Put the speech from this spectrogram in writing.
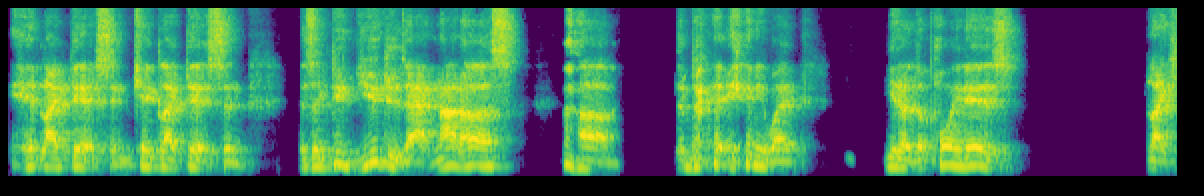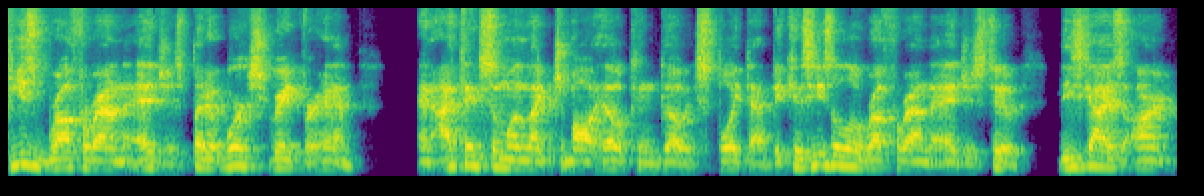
hit like this and kick like this. And it's like, dude, you do that, not us. um, but anyway, you know, the point is, like, he's rough around the edges, but it works great for him. And I think someone like Jamahal Hill can go exploit that because he's a little rough around the edges too. These guys aren't,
